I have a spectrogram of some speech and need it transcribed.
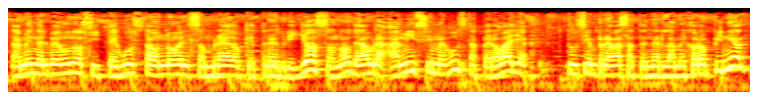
También el B1 si te gusta o no el sombreado que trae brilloso, ¿no? De Aura, a mí sí me gusta, pero vaya, tú siempre vas a tener la mejor opinión.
